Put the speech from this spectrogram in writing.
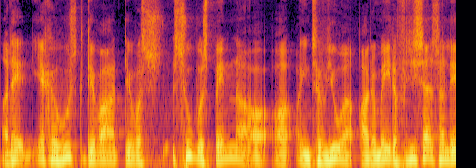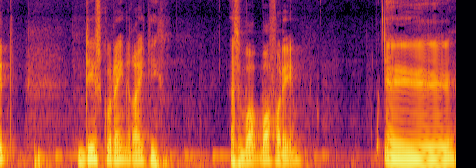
Og det, jeg kan huske, det var, det var super spændende at, at interviewe radiometer, for de sad sådan lidt, det er sgu da egentlig rigtigt. Altså, hvor, hvorfor det? Øh,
